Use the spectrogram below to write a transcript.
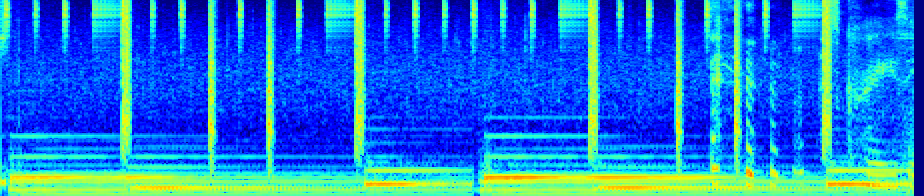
it's crazy.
